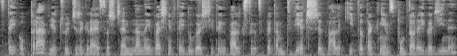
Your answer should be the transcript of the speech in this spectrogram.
w tej oprawie czuć, że gra jest oszczędna, no i właśnie w tej długości tych walk. Z tego co pamiętam, dwie, trzy walki to tak, nie wiem, z półtorej godziny.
